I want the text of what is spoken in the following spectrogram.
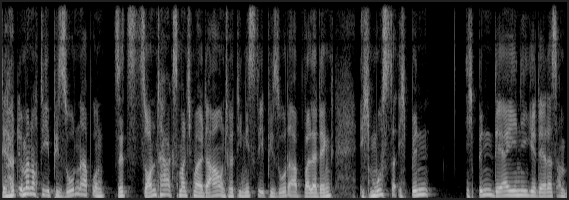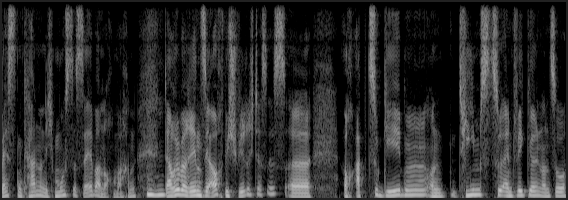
der hört immer noch die Episoden ab und sitzt sonntags manchmal da und hört die nächste Episode ab, weil er denkt, ich muss da, ich bin ich bin derjenige, der das am besten kann und ich muss das selber noch machen. Mhm. Darüber reden sie auch, wie schwierig das ist, äh, auch abzugeben und Teams zu entwickeln und so.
